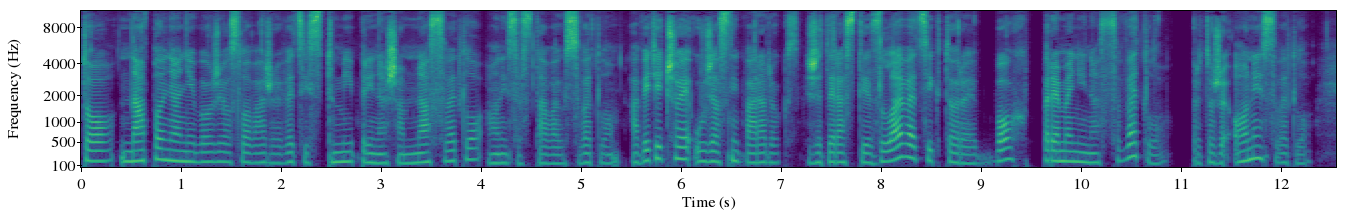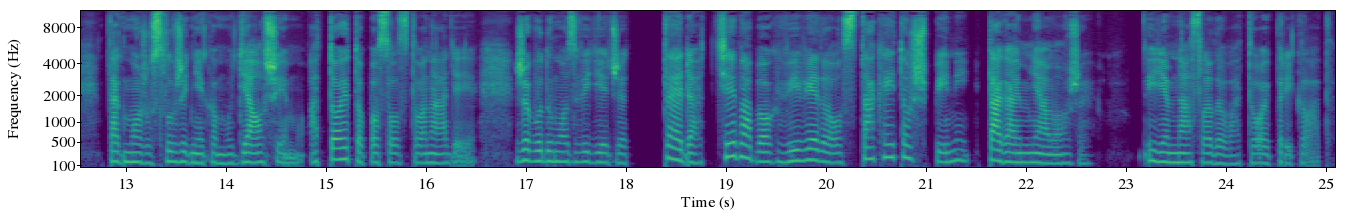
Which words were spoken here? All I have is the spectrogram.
to naplňanie Božieho slova, že veci s tmy prinášam na svetlo a oni sa stávajú svetlom. A viete, čo je úžasný paradox? Že teraz tie zlé veci, ktoré Boh premení na svetlo, pretože on je svetlo, tak môžu slúžiť niekomu ďalšiemu. A to je to posolstvo nádeje, že budú môcť vidieť, že teda teba Boh vyviedol z takejto špiny, tak aj mňa môže. Idem nasledovať tvoj príklad.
